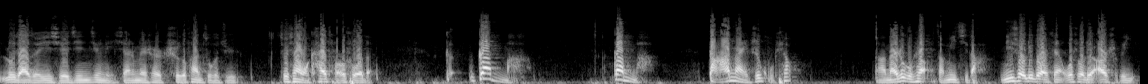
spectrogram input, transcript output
陆家嘴一些基金经理闲着没事吃个饭组个局，就像我开头说的，干干嘛干嘛打哪只股票啊？哪只股票咱们一起打？你手里多少钱？我手里二十个亿，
